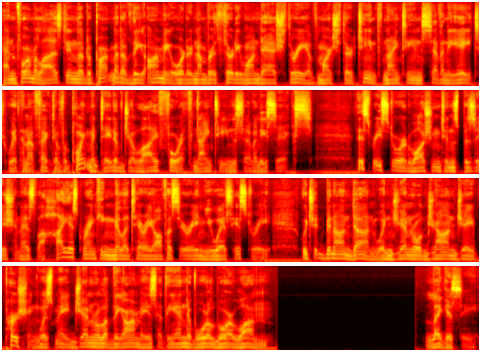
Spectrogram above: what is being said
and formalized in the Department of the Army Order No. 31 3 of March 13, 1978, with an effective appointment date of July 4, 1976. This restored Washington's position as the highest ranking military officer in U.S. history, which had been undone when General John J. Pershing was made General of the Armies at the end of World War I. Legacy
